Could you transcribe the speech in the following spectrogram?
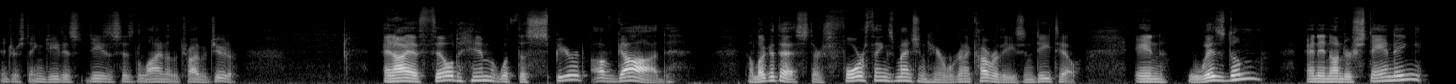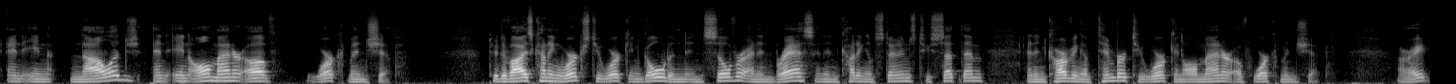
Interesting, Jesus, Jesus is the lion of the tribe of Judah. And I have filled him with the Spirit of God. Now look at this. There's four things mentioned here. We're going to cover these in detail. In wisdom, and in understanding, and in knowledge, and in all manner of workmanship. To devise cunning works, to work in gold and in silver, and in brass, and in cutting of stones, to set them and in carving of timber to work in all manner of workmanship. All right.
